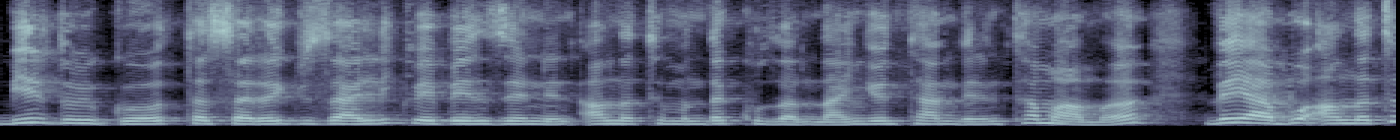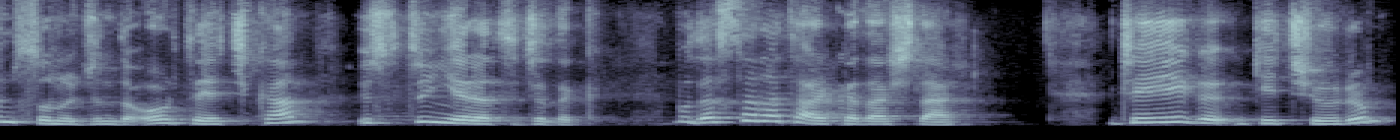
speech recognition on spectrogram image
Bir duygu, tasarı, güzellik ve benzerinin anlatımında kullanılan yöntemlerin tamamı veya bu anlatım sonucunda ortaya çıkan üstün yaratıcılık. Bu da sanat arkadaşlar. C'ye geçiyorum.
